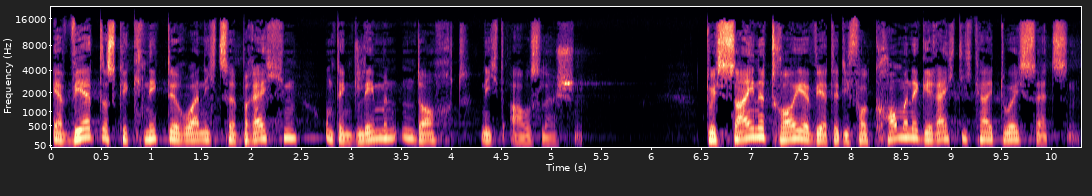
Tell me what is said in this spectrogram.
er wird das geknickte Rohr nicht zerbrechen und den glimmenden Docht nicht auslöschen. Durch seine Treue wird er die vollkommene Gerechtigkeit durchsetzen.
